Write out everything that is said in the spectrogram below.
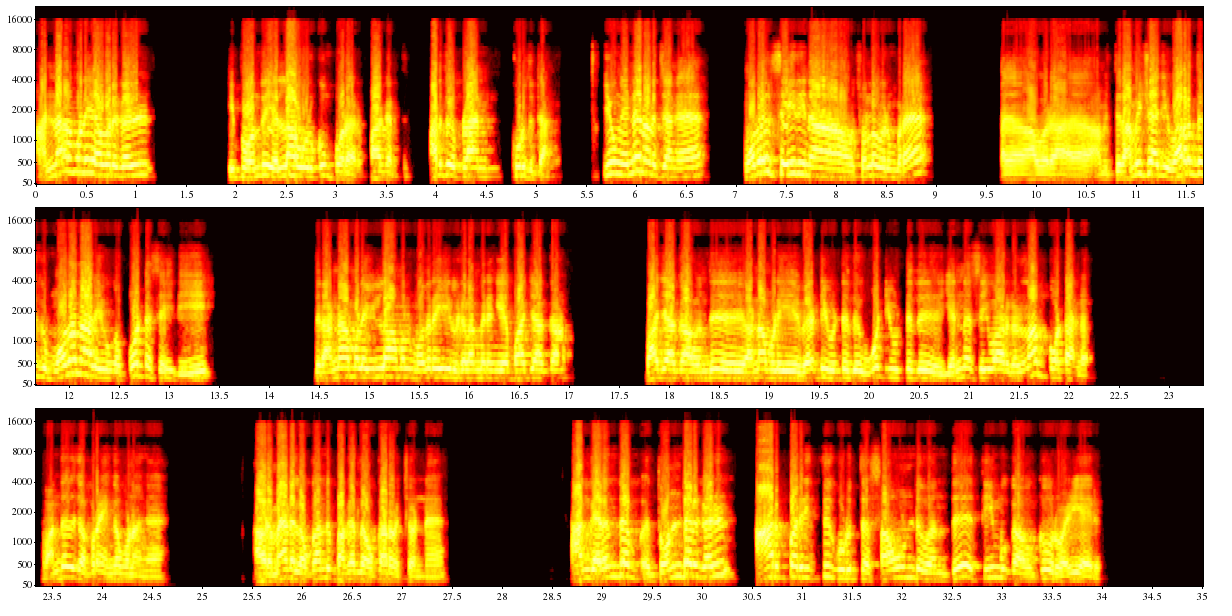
அண்ணாமலை அவர்கள் இப்ப வந்து எல்லா ஊருக்கும் போறாரு பாக்குறதுக்கு. அடுத்த பிளான் கொடுத்துட்டாங்க. இவங்க என்ன நினைச்சாங்க? முதல் செய்தி நான் சொல்ல விரும்புறேன். அவர் திரு அமித்ஷாஜி வர்றதுக்கு முத நாள் இவங்க போட்ட செய்தி திரு அண்ணாமலை இல்லாமல் மதுரையில் கிளம்பிறங்கிய பாஜக பாஜக வந்து அண்ணாமலையை விரட்டி விட்டது ஓட்டி விட்டது என்ன செய்வார்கள்லாம் போட்டாங்க. வந்ததுக்கு அப்புறம் எங்க போனாங்க? அவரை மேடையில உட்காந்து பக்கத்துல உட்கார வச்சோன்னு அங்க இருந்த தொண்டர்கள் ஆர்ப்பரித்து கொடுத்த சவுண்டு வந்து திமுகவுக்கு ஒரு வழி ஆயிருக்கு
